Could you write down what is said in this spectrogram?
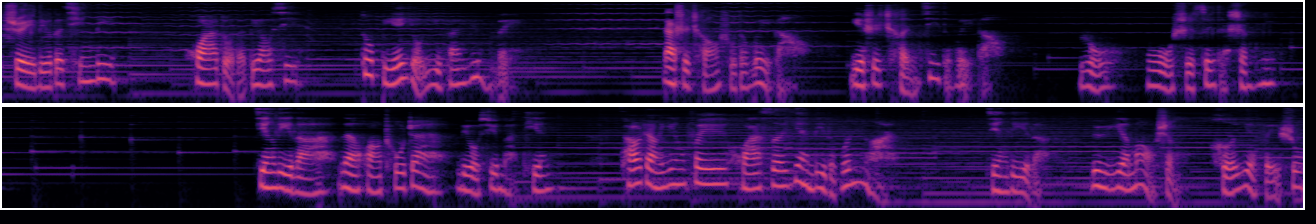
水流的清冽，花朵的凋谢，都别有一番韵味。那是成熟的味道，也是沉寂的味道。如五十岁的生命，经历了嫩黄初绽、柳絮满天、草长莺飞、花色艳丽的温暖，经历了绿叶茂盛、荷叶肥硕、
